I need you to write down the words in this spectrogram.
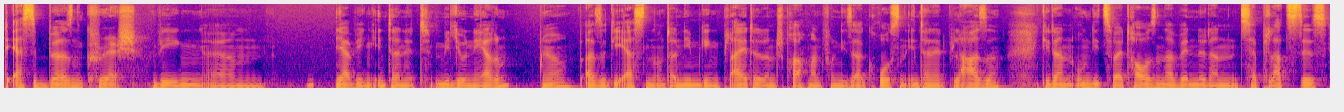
der erste Börsencrash wegen, ähm, ja, wegen Internetmillionären. Ja, also die ersten Unternehmen gingen pleite, dann sprach man von dieser großen Internetblase, die dann um die 2000er-Wende dann zerplatzt ist.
